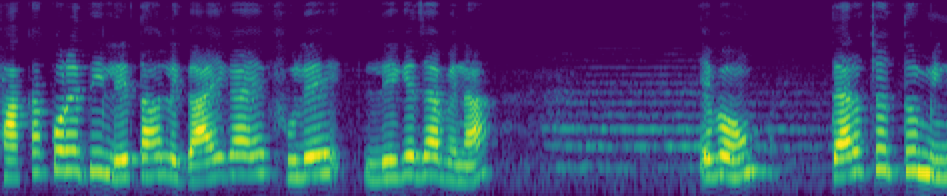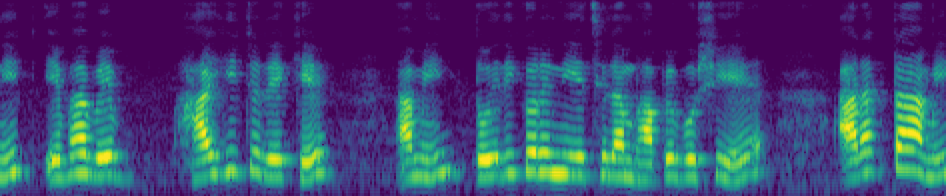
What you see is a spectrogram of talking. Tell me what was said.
ফাঁকা করে দিলে তাহলে গায়ে গায়ে ফুলে লেগে যাবে না। এবং তেরো চোদ্দ মিনিট এভাবে হাই হিটে রেখে আমি তৈরি করে নিয়েছিলাম ভাপে বসিয়ে। আর একটা আমি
